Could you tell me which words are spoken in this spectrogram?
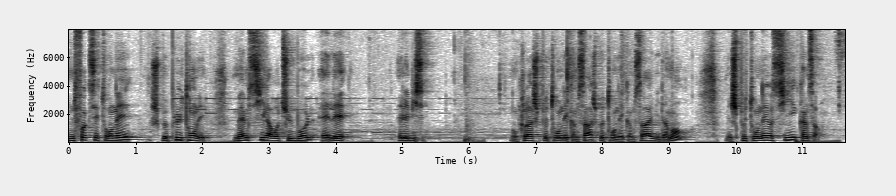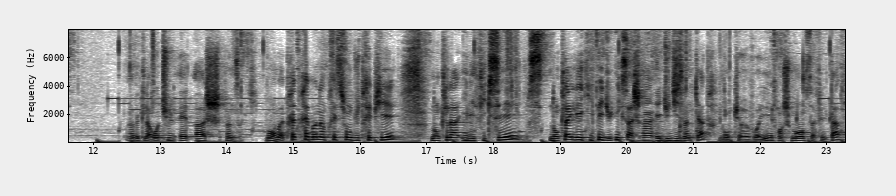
Une fois que c'est tourné, je ne peux plus le tourner, même si la rotule ball, elle est, elle est vissée. Donc là, je peux tourner comme ça, je peux tourner comme ça, évidemment, mais je peux tourner aussi comme ça avec la rotule LH25. Bon, bah, très très bonne impression du trépied. Donc là, il est fixé. Donc là, il est équipé du XH1 et du 10-24. Donc, euh, vous voyez, franchement, ça fait le taf.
